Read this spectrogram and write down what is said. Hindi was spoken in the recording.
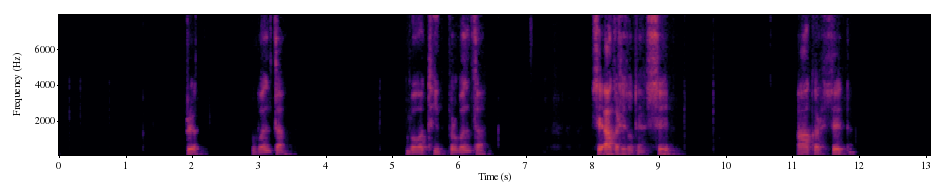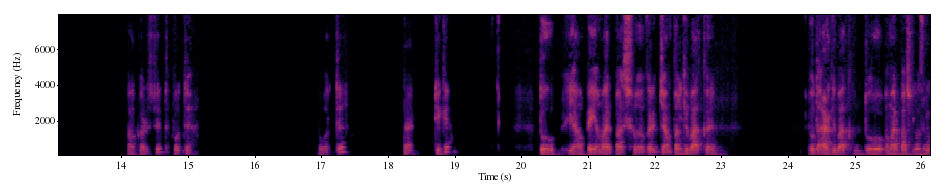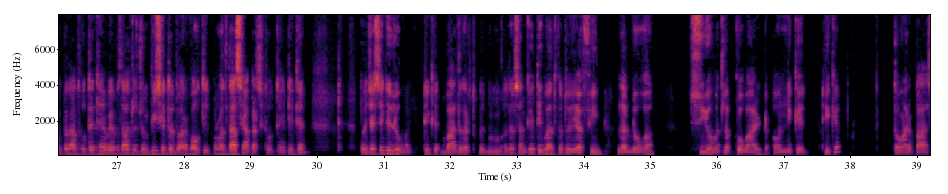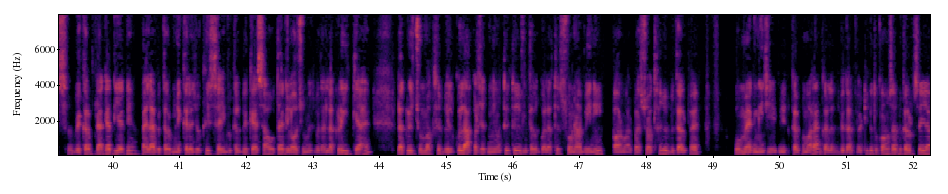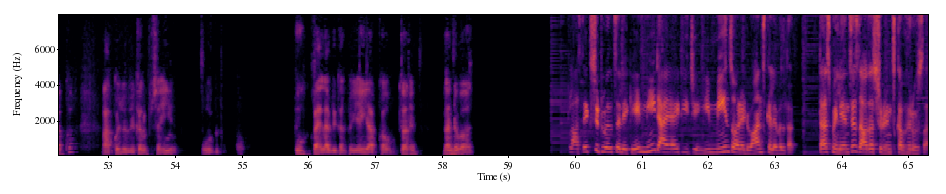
प्रबलता, बहुत ही प्रबलता से आकर्षित होते हैं, से आकर्षित आकर्षित होते हैं। होते हैं, ठीक है। तो यहाँ पे हमारे पास अगर एग्ज़ाम्पल की बात करें, उदाहरण की बात करें तो हमारे पास लोचुम्बक पदार्थ होते थे, वे पदार्थ जो चुंबकीय क्षेत्र द्वारा बहुत ही प्रबलता से आकर्षित होते हैं, ठीक है। तो जैसे कि लोहा, ठीक है, बात अगर अगर सांकेतिक बात करें तो एफ़ ई मतलब लोहा सीओ मतलब कोबाल्ट और निकेल, ठीक है। तो हमारे पास विकल्प क्या क्या दिए गए पहला विकल्प निकले जो कि सही विकल्प भी कैसा होता है? लौ चुंबक बता, लकड़ी क्या है? लकड़ी चुंबक से बिल्कुल आकर्षित नहीं होती तो ये विकल्प गलत है, सोना भी नहीं, और हमारे पास चौथा जो विकल्प है, वो मैग्नीजी विकल्प हमारा गलत विकल्प है, ठीक है? तो कौन सा विकल्प सही है आपका? आपका जो विकल्प सही है, वो वो पहला विकल्प है, यही आपका उत्तर है, धन्यवाद। क्लास सिक्स से ट्वेल्थ से लेके NEET I I T JEE mains और एडवांस के लेवल तक, दस मिलियन से ज़्यादा स्टूडेंट्स का भरोसा।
